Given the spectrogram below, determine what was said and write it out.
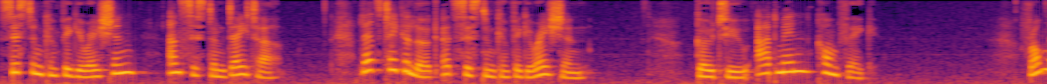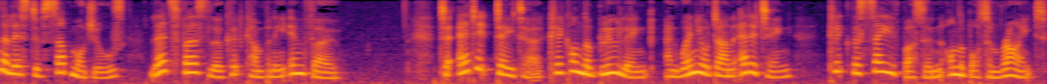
System Configuration and System Data. Let's take a look at System Configuration. Go to Admin Config. From the list of submodules, let's first look at Company Info. To edit data, click on the blue link and when you're done editing, click the Save button on the bottom right.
